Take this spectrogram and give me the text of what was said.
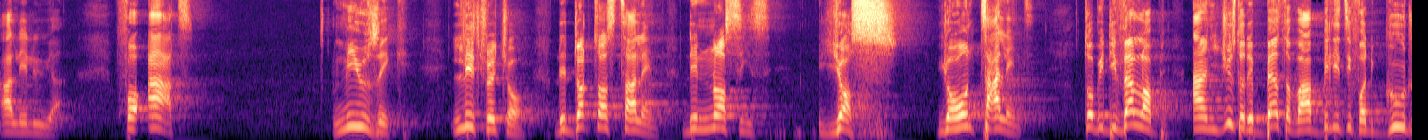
hallelujah, for art, music, literature, the doctor's talent, the nurses, yours, your own talent, to be developed and used to the best of our ability for the good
